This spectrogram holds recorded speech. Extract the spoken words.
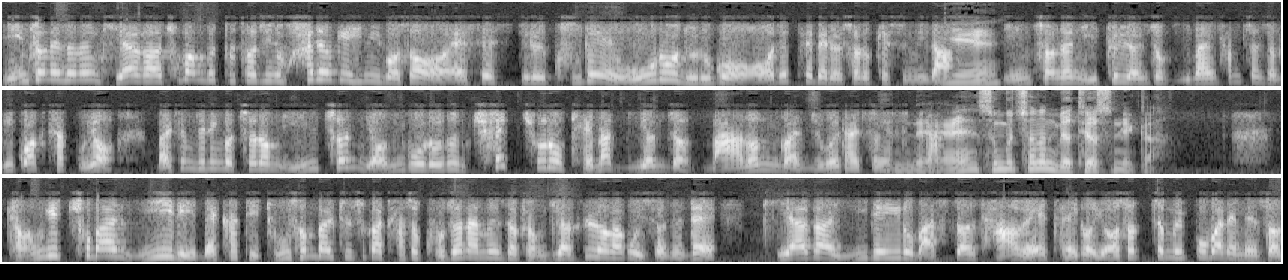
인천에서는 기아가 초반부터 터진 화력에 힘입어서 SSG를 9대 5로 누르고 어제 패배를 서력했습니다. 예. 인천은 이틀 연속 2만 3천 석이 꽉 찼고요. 말씀드린 것처럼 인천 연고로는 최초로 개막 2연전 만원 관중을 달성했습니다. 네. 승부처는 몇 회였습니까? 경기 초반 2일이 메카티 두 선발 투수가 다소 고전하면서 경기가 흘러가고 있었는데 기아가 2대2로 맞선 4회 대거 6점을 뽑아내면서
